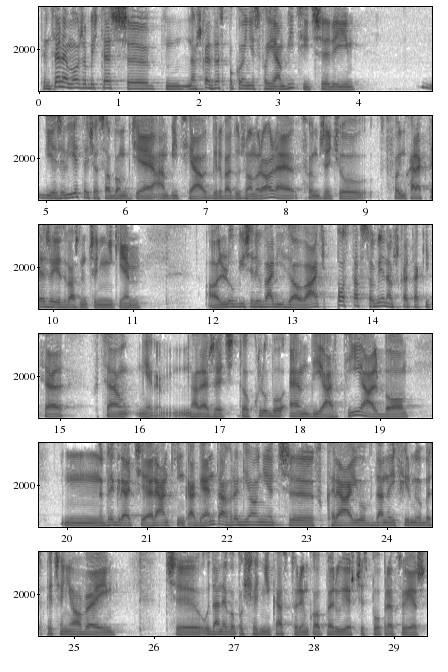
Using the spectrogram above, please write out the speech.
Tym celem może być też e, na przykład zaspokojenie swojej ambicji, czyli jeżeli jesteś osobą, gdzie ambicja odgrywa dużą rolę w Twoim życiu, w Twoim charakterze jest ważnym czynnikiem, lubisz rywalizować, postaw sobie na przykład taki cel, chcę, nie wiem, należeć do klubu MDRT albo mm, wygrać ranking agenta w regionie, czy w kraju, w danej firmie ubezpieczeniowej, czy u danego pośrednika, z którym kooperujesz, czy współpracujesz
